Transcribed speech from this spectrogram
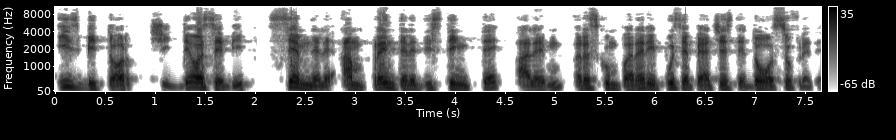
izbitor și deosebit semnele, amprentele distincte ale răscumpărării puse pe aceste două suflete.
